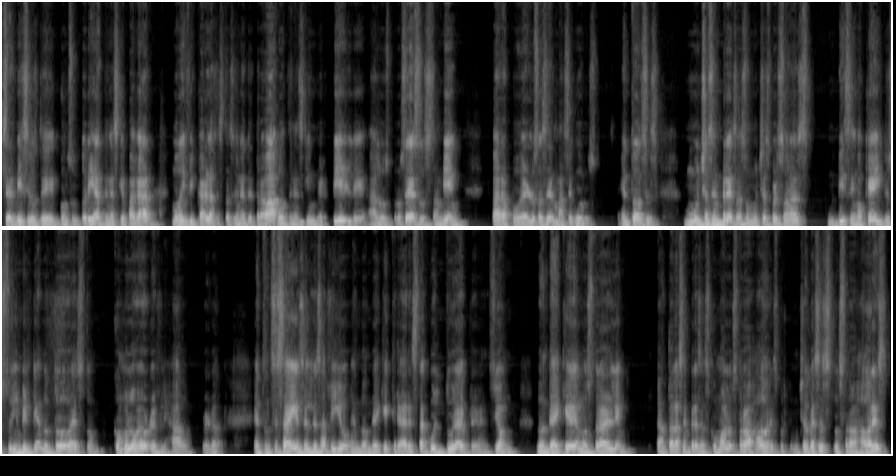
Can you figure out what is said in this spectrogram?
servicios de consultoría, tenés que pagar, modificar las estaciones de trabajo, tenés que invertirle a los procesos también para poderlos hacer más seguros. Entonces, muchas empresas o muchas personas dicen, ok, yo estoy invirtiendo todo esto, ¿cómo lo veo reflejado? ¿Verdad? Entonces ahí es el desafío en donde hay que crear esta cultura de prevención, donde hay que demostrarle tanto a las empresas como a los trabajadores, porque muchas veces los trabajadores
